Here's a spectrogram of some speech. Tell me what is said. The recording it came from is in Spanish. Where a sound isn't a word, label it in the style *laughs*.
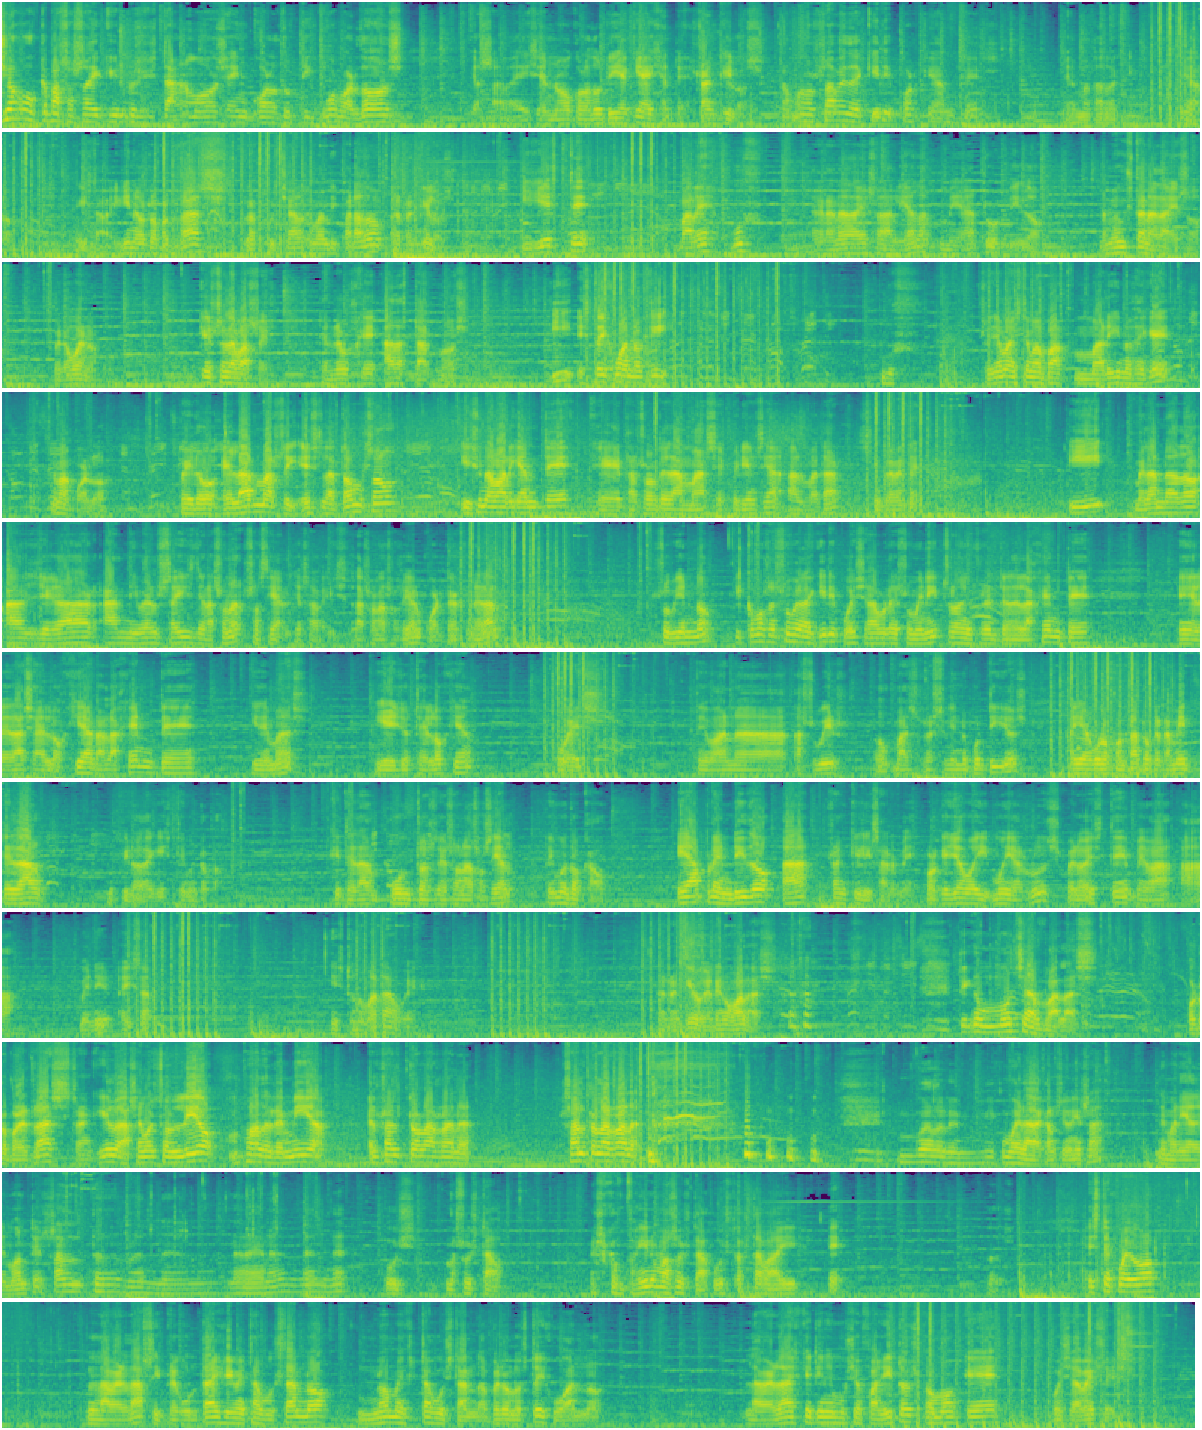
Yo, ¿qué pasa? Soy Kirby, pues estamos en Call of Duty World War 2. Ya sabéis, el nuevo Call of Duty aquí hay gente, tranquilos. ¿Cómo lo sabe de Kiri? Porque antes me han matado aquí. Míralo. Ahí está, y viene otro por atrás. Lo he escuchado que me han disparado, pero tranquilos. Y este, vale, uff, la granada esa aliada me ha aturdido. No me gusta nada eso. Pero bueno, ¿qué se le va a hacer? Tendremos que adaptarnos. Y estoy jugando aquí. Uf, se llama este mapa Marino no sé qué. No me acuerdo. Pero el arma sí, es la Thompson. Y es una variante que tan solo da más experiencia al matar, simplemente. Y me la han dado al llegar al nivel 6 de la zona social, ya sabéis. La zona social, cuartel general. Subiendo. ¿Y cómo se sube de aquí? Pues abre suministro en frente de la gente. Eh, le das a elogiar a la gente y demás. Y ellos te elogian. Pues te van a subir vas recibiendo puntillos. Hay algunos contratos que también te dan... Me piro de aquí, estoy muy tocado. Que te dan puntos de zona social. Estoy muy tocado. He aprendido a tranquilizarme. Porque yo voy muy a rush, pero este me va a venir. Ahí está. ¿Y esto no mata o qué? Tranquilo, que tengo balas. *laughs* tengo muchas balas. Otro por detrás, tranquilo, hacemos un lío. Madre mía, el salto a la rana. Salto a la rana. *laughs* Madre mía, ¿cómo era la canción esa? De María del Monte. Salto. Uy, me ha asustado. El compañero me ha asustado, justo estaba ahí. Eh. Este juego, la verdad, si preguntáis si me está gustando, no me está gustando, pero lo estoy jugando. La verdad es que tiene muchos fallitos, como que, pues a veces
